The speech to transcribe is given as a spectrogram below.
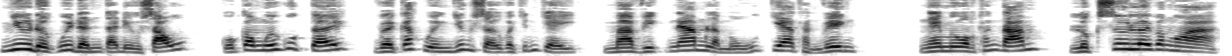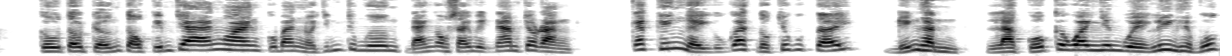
như được quy định tại Điều 6 của Công ước Quốc tế về các quyền dân sự và chính trị mà Việt Nam là một quốc gia thành viên. Ngày 11 tháng 8, luật sư Lê Văn Hòa, cựu tổ trưởng tổ kiểm tra án oan của Ban Nội chính Trung ương Đảng Cộng sản Việt Nam cho rằng các kiến nghị của các tổ chức quốc tế điển hình là của cơ quan nhân quyền Liên Hiệp Quốc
